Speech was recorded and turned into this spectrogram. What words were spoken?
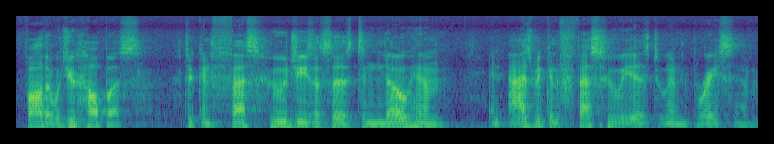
Father, would you help us to confess who Jesus is, to know him, and as we confess who he is, to embrace him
